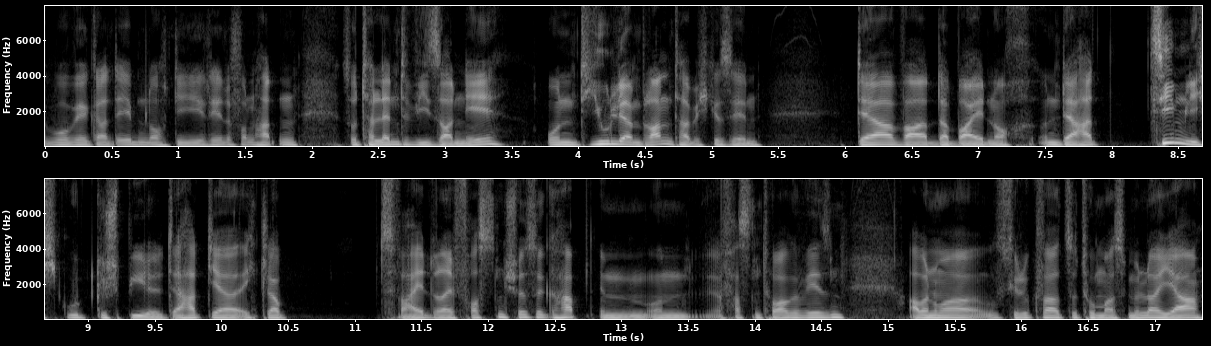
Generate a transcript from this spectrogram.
wo wir gerade eben noch die Rede von hatten, so Talente wie Sané und Julian Brandt habe ich gesehen. Der war dabei noch und der hat ziemlich gut gespielt. Der hat ja, ich glaube, zwei, drei Pfostenschüsse gehabt im, und fast ein Tor gewesen. Aber nochmal auf die Rückfahrt zu Thomas Müller, ja,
